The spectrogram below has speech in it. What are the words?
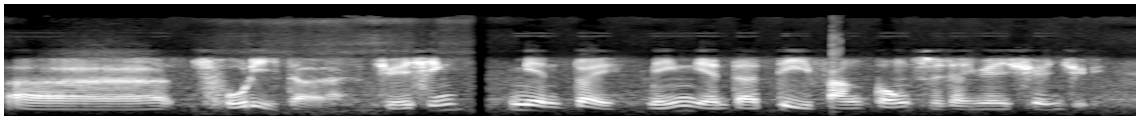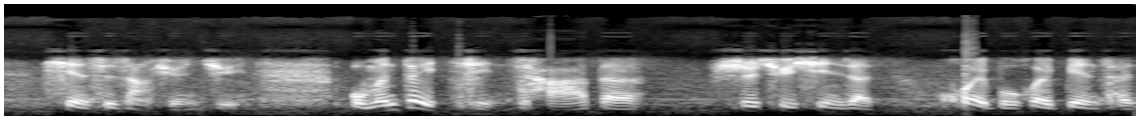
呃处理的决心，面对明年的地方公职人员选举。县市长选举，我们对警察的失去信任，会不会变成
